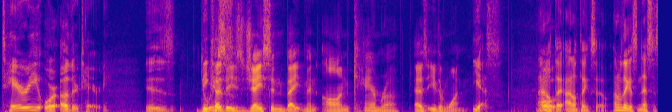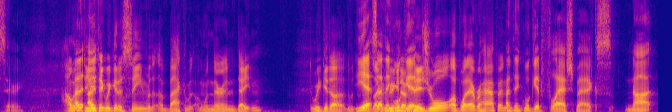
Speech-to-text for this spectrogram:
Terry or other Terry? Is do because we see Jason Bateman on camera as either one? yes. I don't Well- think. I don't think so. I don't think it's necessary. I would, I- do you I- think we get a scene with uh, back when when they're in Dayton? Do we get a Yes, like, I think we get we'll a get- visual of whatever happened. I think we'll get flashbacks, not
